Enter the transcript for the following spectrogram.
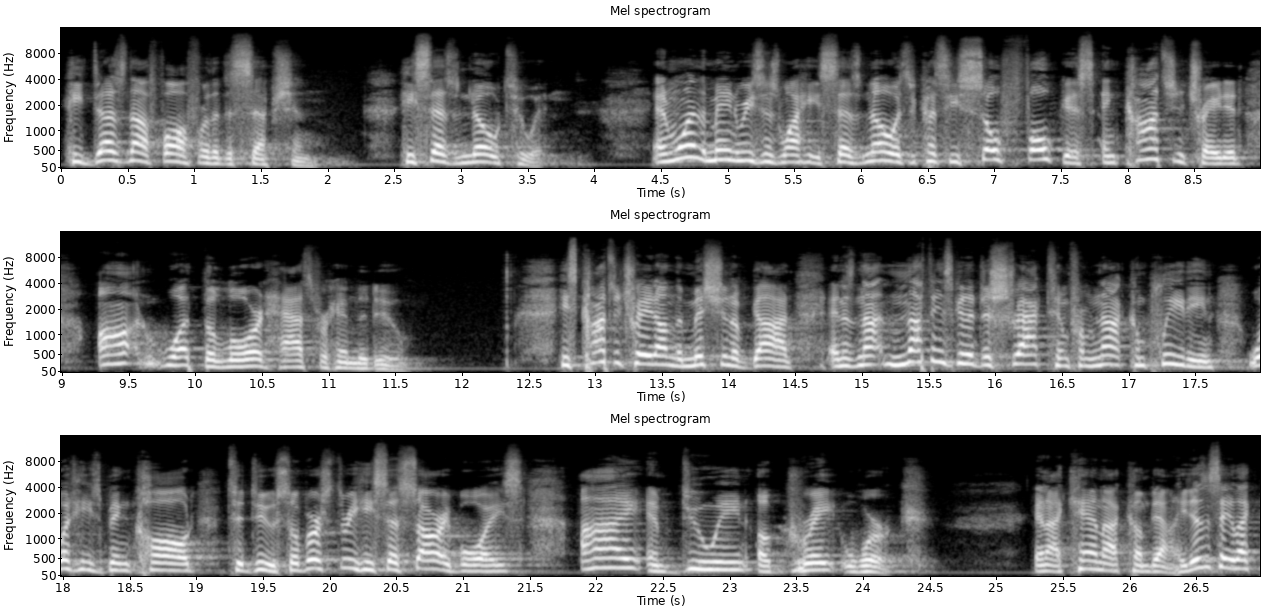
He does not fall for the deception. He says no to it. And one of the main reasons why he says no is because he's so focused and concentrated on what the Lord has for him to do. He's concentrated on the mission of God and is not, nothing's going to distract him from not completing what he's been called to do. So verse three, he says, sorry boys, I am doing a great work and I cannot come down. He doesn't say like,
